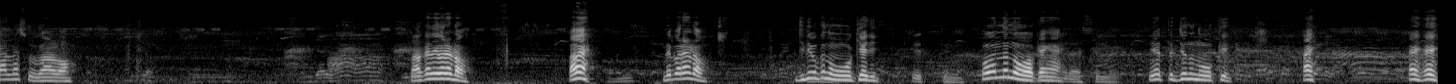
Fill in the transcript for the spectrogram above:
നല്ല സുഖമാണല്ലോ ബാക്കി എന്ത് പറയണ്ടോ? ആ എന്ത് പറയണ്ടോ? ജിതി നമുക്ക് നോക്കിയാ ജി ഒന്ന് നോക്കങ്ങ. എത്തിച്ചൊന്ന് നോക്ക്. ഏയ് ഏയ്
